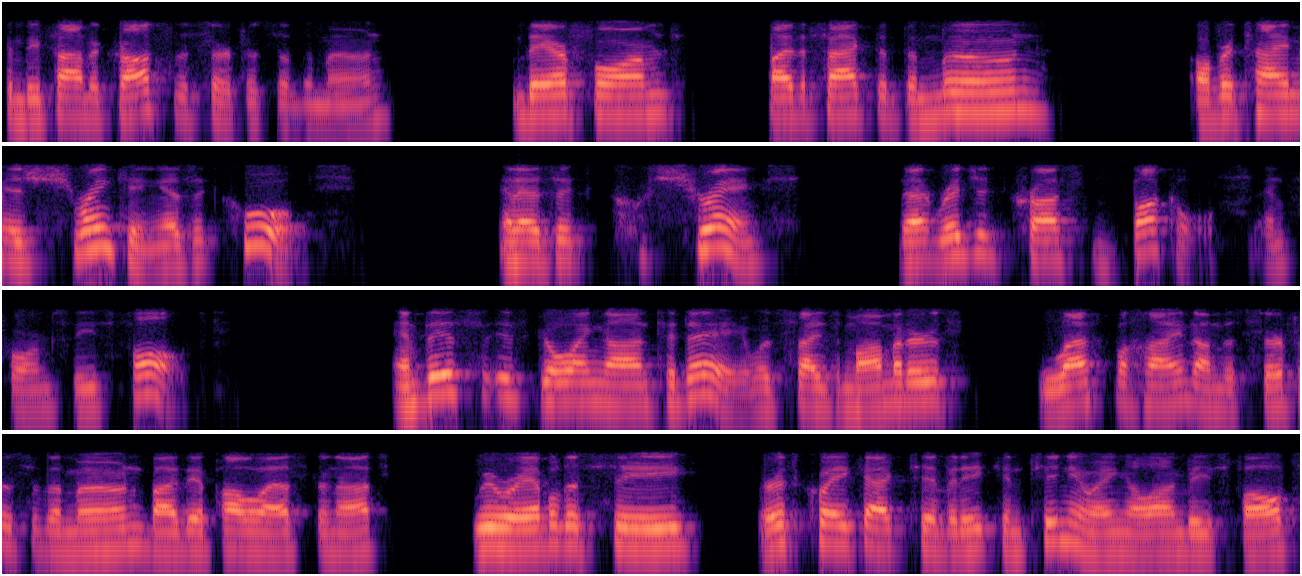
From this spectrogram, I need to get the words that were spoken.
can be found across the surface of the moon. They are formed by the fact that the moon over time is shrinking as it cools. And as it shrinks, that rigid crust buckles and forms these faults. And this is going on today with seismometers left behind on the surface of the moon by the Apollo astronauts. We were able to see earthquake activity continuing along these faults,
